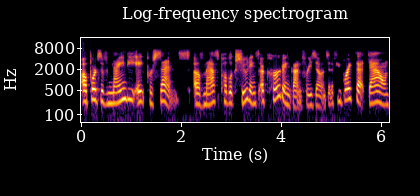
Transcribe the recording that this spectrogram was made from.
upwards of 98% of mass public shootings occurred in gun free zones. And if you break that down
